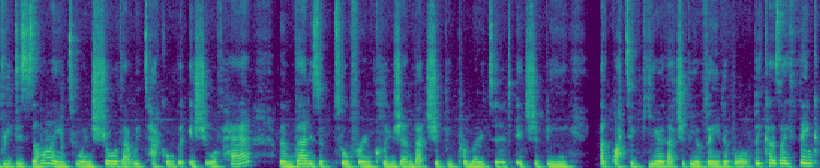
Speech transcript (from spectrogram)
redesigned to ensure that we tackle the issue of hair, then that is a tool for inclusion that should be promoted. It should be aquatic gear that should be available because I think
